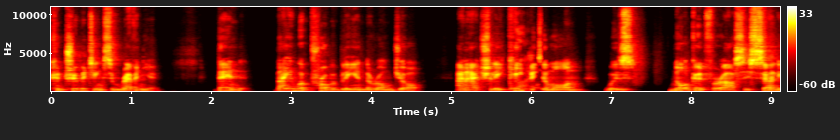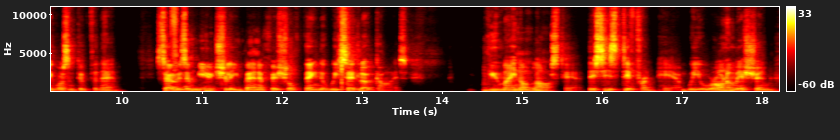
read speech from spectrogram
contributing some revenue, then they were probably in the wrong job. And actually keeping Right. them on was not good for us. It certainly wasn't good for them. So it was a mutually beneficial thing that we said, look, guys, you may not Mm. last here. This is different here. We were on a mission.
